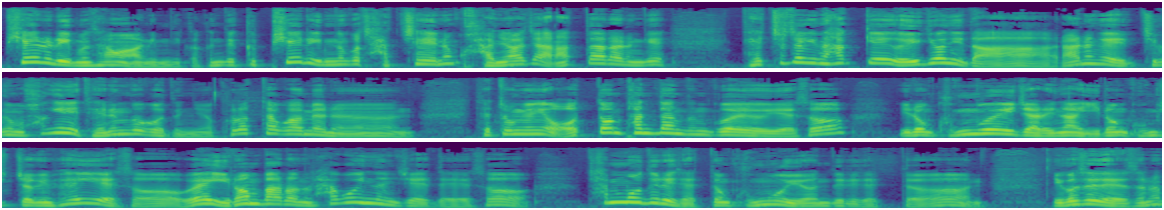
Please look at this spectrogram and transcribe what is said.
피해를 입은 상황 아닙니까? 근데 그 피해를 입는 것 자체에는 관여하지 않았다라는 게 대체적인 학계의 의견이다라는 게 지금 확인이 되는 거거든요. 그렇다고 하면은 대통령이 어떤 판단 근거에 의해서 이런 국무회의 자리나 이런 공식적인 회의에서 왜 이런 발언을 하고 있는지에 대해서 참모들이 됐던 국무위원들이 됐던 이것에 대해서는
